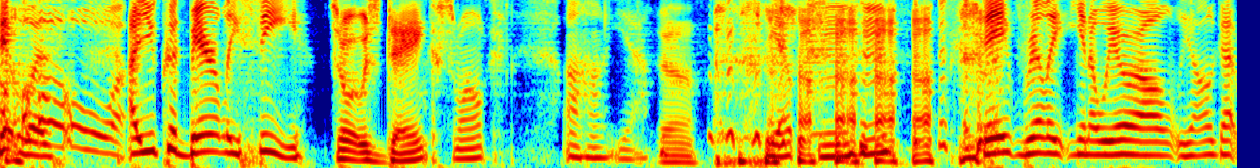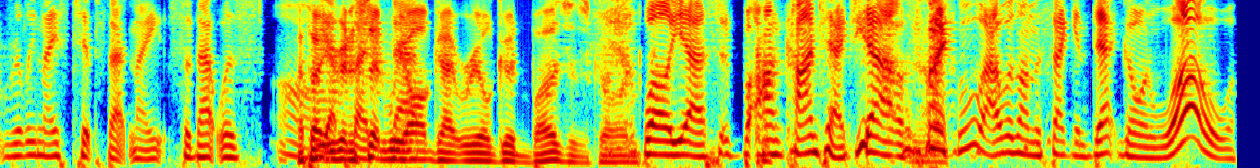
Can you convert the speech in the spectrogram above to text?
it was uh, you could barely see. So it was dank smoke. Uh huh. Yeah. Yeah. Yep. hmm they really, you know, we were all we all got really nice tips that night. So that was. I thought you were going to upside say we all got real good buzzes going. Well, yes, on contact. Yeah, I was like, ooh, I was on the second deck going, whoa,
